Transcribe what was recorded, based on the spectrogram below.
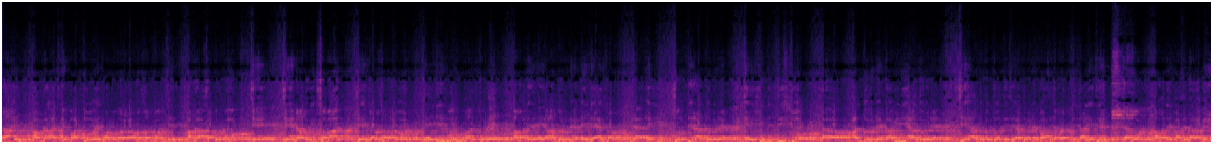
তাই আমরা আজকে বাধ্য হয়ে ধর্মতলার অবস্থান মঞ্চে আমরা আশা করব যে যে নাগরিক সমাজ, যে জনসাধারণ এই দীর্ঘ দু মাস ধরে আমাদের এই আন্দোলনের এই ন্যায় এই সত্যের আন্দোলনের, এই সুনির্দিষ্ট আন্দোলনের দাবি নিয়ে আন্দোলনের, যে আন্দোলন চলছে সেই আন্দোলনের পাশে এতদিন দাঁড়িয়েছেন তেমন আমাদের পাশে দাঁড়াবেন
